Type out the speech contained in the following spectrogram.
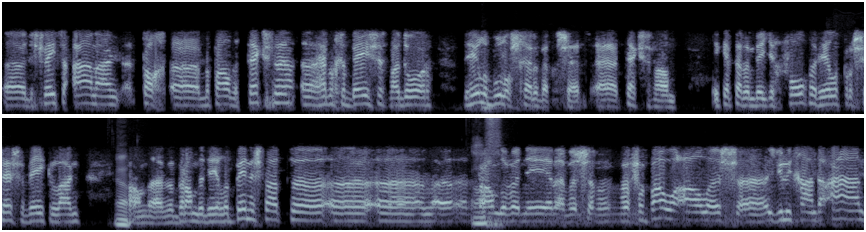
de Zweedse aanhang toch bepaalde teksten hebben gebezigd, waardoor de hele boel op scherp werd gezet. teksten van ik heb dat een beetje gevolgd, het hele proces, wekenlang. Ja. Van, uh, we branden de hele binnenstad, uh, uh, branden we neer, we, we verbouwen alles, jullie gaan eraan,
